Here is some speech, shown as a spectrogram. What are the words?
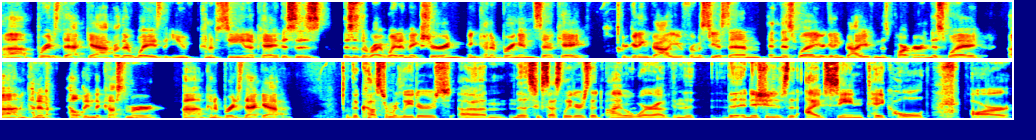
uh, bridge that gap? Are there ways that you've kind of seen, okay, this is this is the right way to make sure and, and kind of bring in say, okay, you're getting value from a CSM in this way, you're getting value from this partner in this way, um, and kind of helping the customer um, kind of bridge that gap? The customer leaders, um, the success leaders that I'm aware of, and the the initiatives that I've seen take hold are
